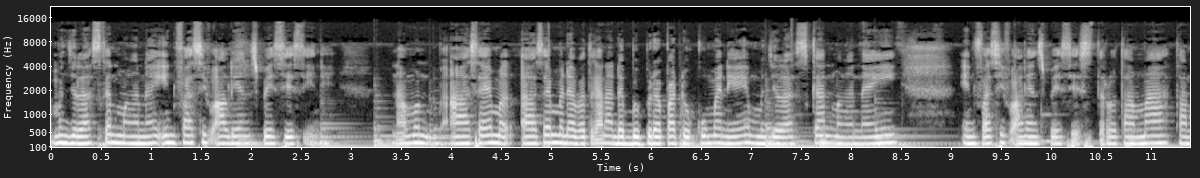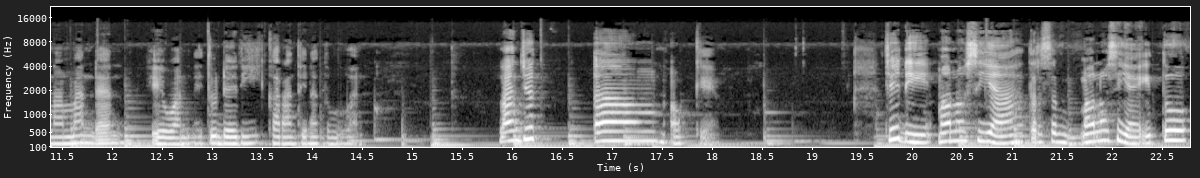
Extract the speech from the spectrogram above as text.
menjelaskan mengenai invasif alien species ini. Namun uh, saya uh, saya mendapatkan ada beberapa dokumen ya yang menjelaskan mengenai invasif alien species, terutama tanaman dan hewan itu dari karantina tumbuhan. Lanjut, um, oke. Okay. Jadi manusia tersebut manusia itu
